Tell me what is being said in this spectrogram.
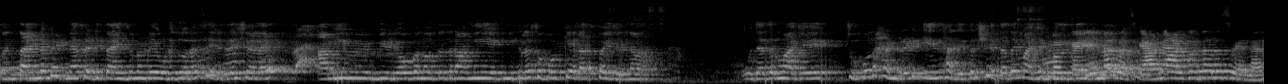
पण ताईंना भेटण्यासाठी ताईंचं म्हटलं एवढं जोरात सेलिब्रेशन आहे. आम्ही व्हिडिओ बनवतो तर आम्ही एकमेकीला सपोर्ट केलाच पाहिजे ना. उद्या जर माझे चुकून हंड्रेड के झाले तर शेतात आहे मग काय येणारच की. आम्ही अगोदरच येणार.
